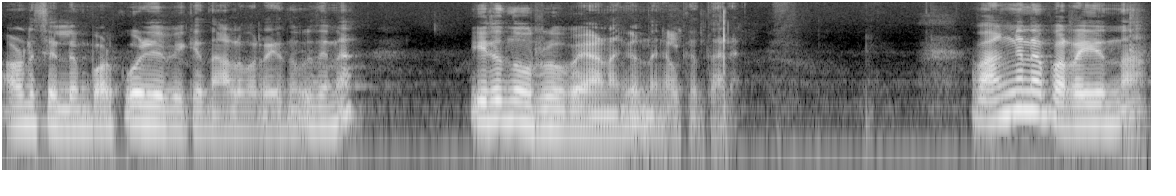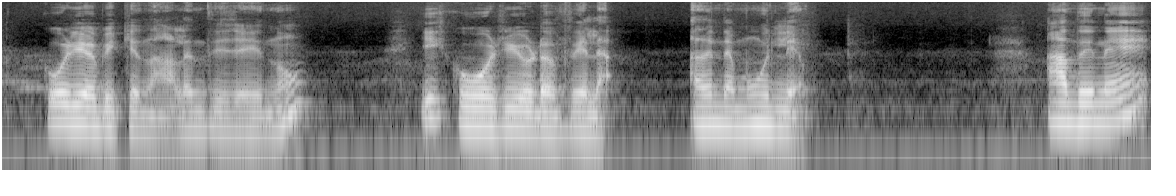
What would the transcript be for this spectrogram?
അവിടെ ചെല്ലുമ്പോൾ കോഴിയെ വിൽക്കുന്ന ആൾ പറയുന്നു ഇതിന് ഇരുന്നൂറ് രൂപയാണെങ്കിൽ നിങ്ങൾക്ക് തരാം. അപ്പോൾ അങ്ങനെ പറയുന്ന കോഴിയെ വിൽക്കുന്ന ആൾ എന്ത് ചെയ്യുന്നു? ഈ കോഴിയുടെ വില അതിന്റെ മൂല്യം അതിനെ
